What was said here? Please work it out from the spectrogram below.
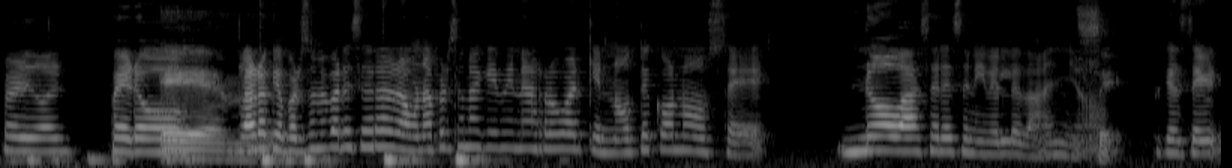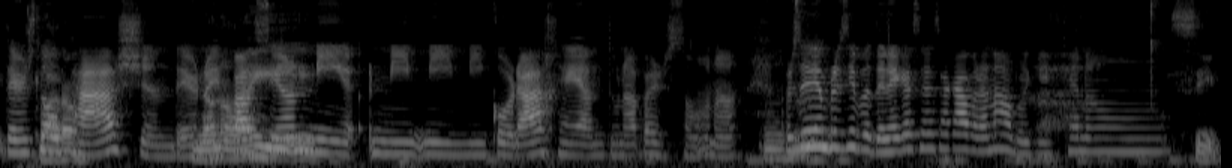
perdón. Pero, Em, claro que por eso me parece raro. Una persona que viene a robar que no te conoce no va a hacer ese nivel de daño. Sí. Porque there, there's Claro. no passion there. No, No, hay no, pasión y- ni, ni, ni, ni coraje ante una persona. Por eso en principio tenía que ser esa cabronada porque es que no. Sí.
